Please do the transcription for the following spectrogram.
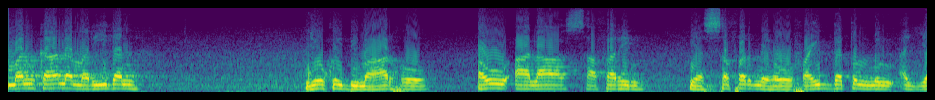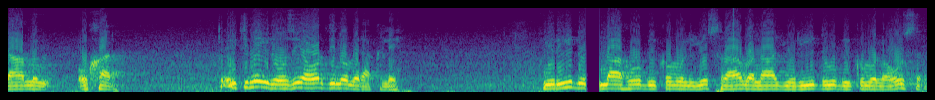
من کا نہ مریدن جو کوئی بیمار ہو، او اعلی سفرن، یا سفر میں ہو فعدت من ایام اخر، تو اتنے ہی روزے اور دنوں میں رکھ لے۔ یرید اللہ بکم السرا ولا یرید بکم العسر۔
